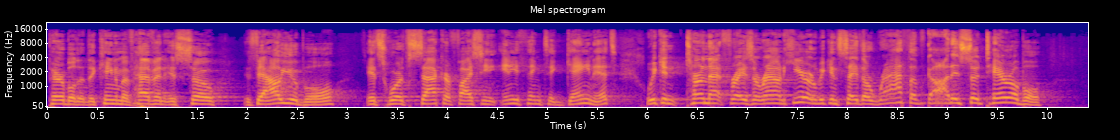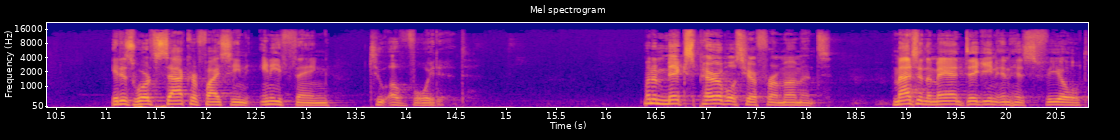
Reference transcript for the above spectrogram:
parable that the kingdom of heaven is so valuable it's worth sacrificing anything to gain it. We can turn that phrase around here and we can say, the wrath of God is so terrible. It is worth sacrificing anything to avoid it. I'm going to mix parables here for a moment. Imagine the man digging in his field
